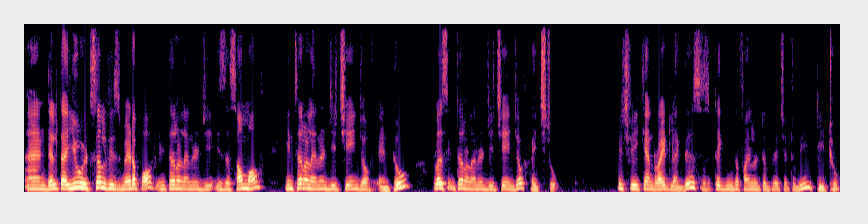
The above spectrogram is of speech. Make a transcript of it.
And delta U itself is made up of internal energy is the sum of internal energy change of N2 plus internal energy change of H2 which we can write like this taking the final temperature to be T2.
